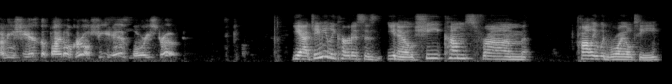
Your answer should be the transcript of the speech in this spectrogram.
I mean, she is the final girl. She is Laurie Strode. Yeah, Jamie Lee Curtis is, you know, she comes from Hollywood royalty.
